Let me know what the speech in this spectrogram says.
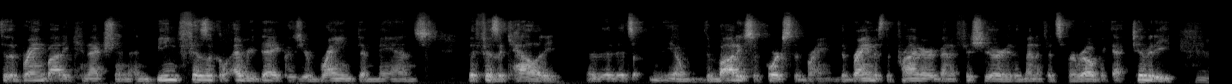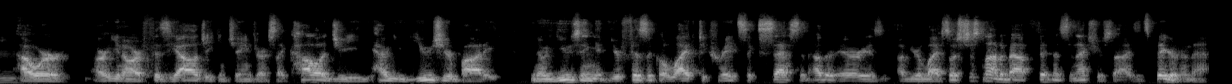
to the brain body connection and being physical every day because your brain demands the physicality. It's, you know, the body supports the brain. The brain is the primary beneficiary of the benefits of aerobic activity. Mm-hmm. Our, our, you know, our physiology can change our psychology, how you use your body you know using your physical life to create success in other areas of your life so it's just not about fitness and exercise it's bigger than that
